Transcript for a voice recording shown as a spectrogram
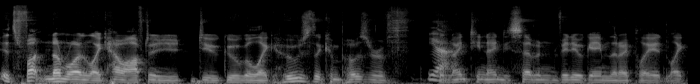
it's fun number one like how often you do google like who's the composer of Yeah. the 1997 video game that i played like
